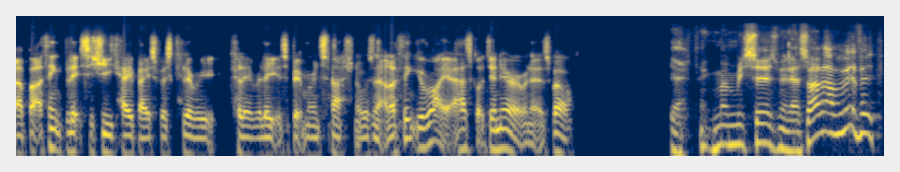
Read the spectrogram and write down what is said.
Uh, but I think Blitz is UK based, whereas Killer, Killer Elite is a bit more international, isn't it? And I think you're right; it has got De Niro in it as well. Yeah, I think memory serves me there. So I'm, I'm a bit of a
